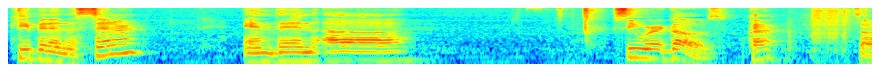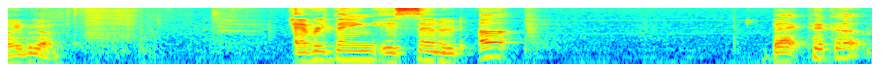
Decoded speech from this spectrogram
keep it in the center, and then uh, see where it goes. Okay, so here we go. Everything is centered up. Back pickup.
